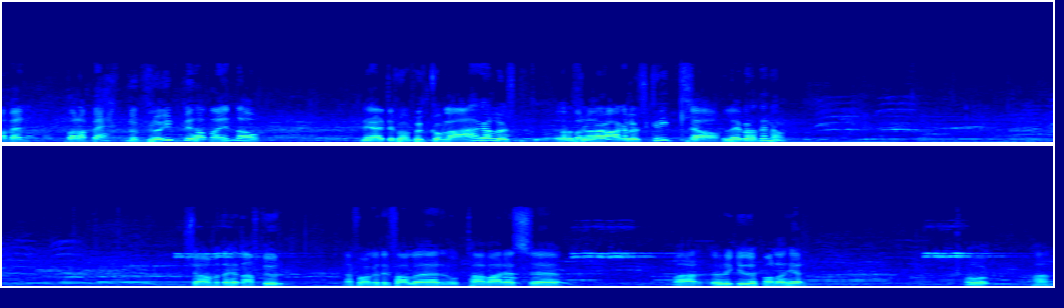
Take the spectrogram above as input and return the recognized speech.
að menn bara bekknum hlaupi þarna inn á Nei, þetta er svona fullkomlega agalöst, bara Bara- svona agalöst skrýll. Leifur hann inn á. Sjáum þetta hérna aftur. Erfáðangandir fálaðir og Tavares uh, var öryggið uppmálað hér. Og hann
